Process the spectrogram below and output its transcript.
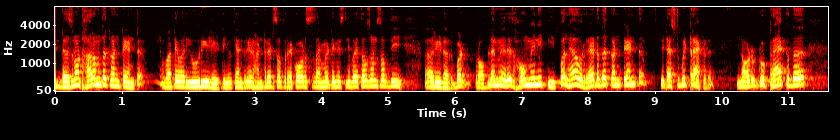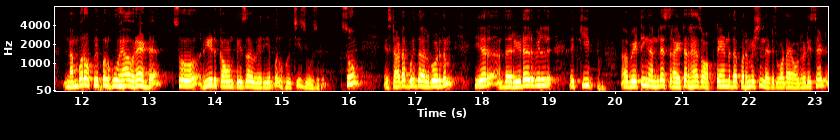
it does not harm the content. Whatever you read it you can read hundreds of records simultaneously by thousands of the uh, reader. But problem here is how many people have read the content it has to be tracked. In order to track the number of people who have read so read count is a variable which is used. So start up with the algorithm. Here the reader will keep uh, waiting unless writer has obtained the permission. That is what i already said.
